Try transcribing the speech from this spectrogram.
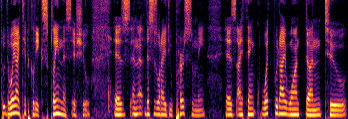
the way I typically explain this issue is, and uh, this is what I do personally, is I think, what would I want done to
